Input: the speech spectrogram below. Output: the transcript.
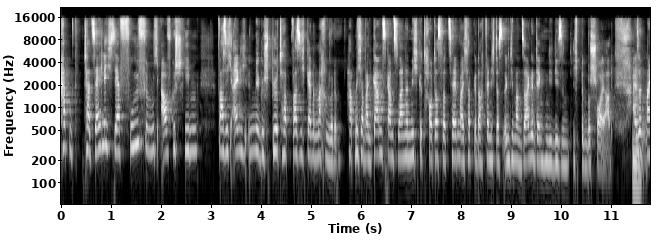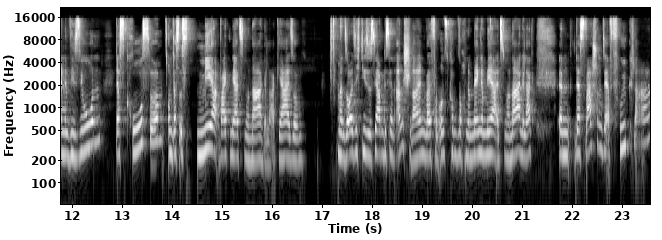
habe tatsächlich sehr früh für mich aufgeschrieben, was ich eigentlich in mir gespürt habe, was ich gerne machen würde. Habe mich aber ganz, ganz lange nicht getraut, das zu erzählen, weil ich habe gedacht, wenn ich das irgendjemandem sage, denken die, die sind, ich bin bescheuert. Hm. Also meine Vision, das Große, und das ist mehr, weit mehr als nur Nagellack. Ja, also man soll sich dieses Jahr ein bisschen anschnallen, weil von uns kommt noch eine Menge mehr als nur Nagellack. Ähm, das war schon sehr früh klar.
